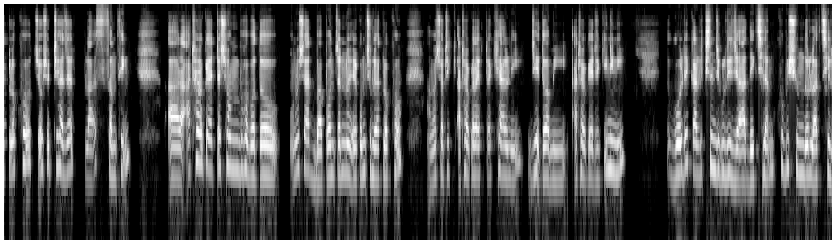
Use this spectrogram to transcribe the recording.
এক লক্ষ চৌষট্টি হাজার প্লাস সামথিং আর আঠারো ক্যারেটটা সম্ভবত উনষাট বা পঞ্চান্ন এরকম ছিল এক লক্ষ। আমার সঠিক আঠারো ক্যারেটটা খেয়াল নেই, যেহেতু আমি আঠারো ক্যারেটে কিনিনি। তো গোল্ডের কালেকশন যেগুলি যা দেখছিলাম, খুবই সুন্দর লাগছিল।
